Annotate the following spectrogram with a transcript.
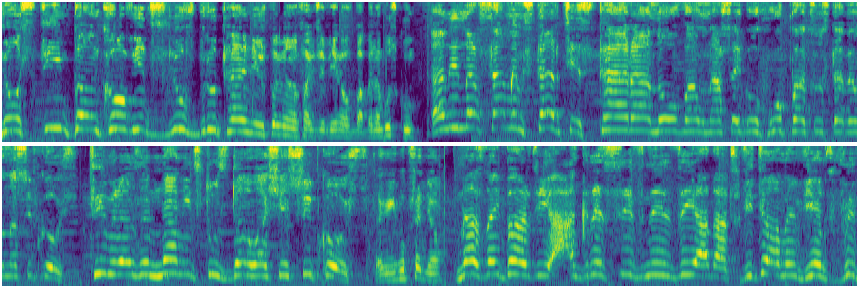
No steampunkowiec znów brutalnie, już pomijam fakt, że wjechał w babę na wózku. Ale na samym starcie staranował naszego chłopa, co stawiał na szybkość. Tym razem na nic tu zdała się szybkość. Tak jak poprzednio. Nasz najbardziej agresywny wyjadacz. Witamy więc w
